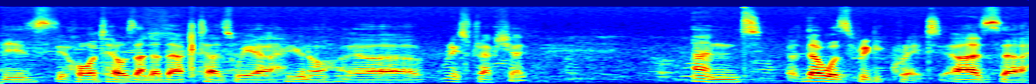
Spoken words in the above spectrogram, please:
these hotels and other actors were, you know, uh, restructured. And that was really great, as uh,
